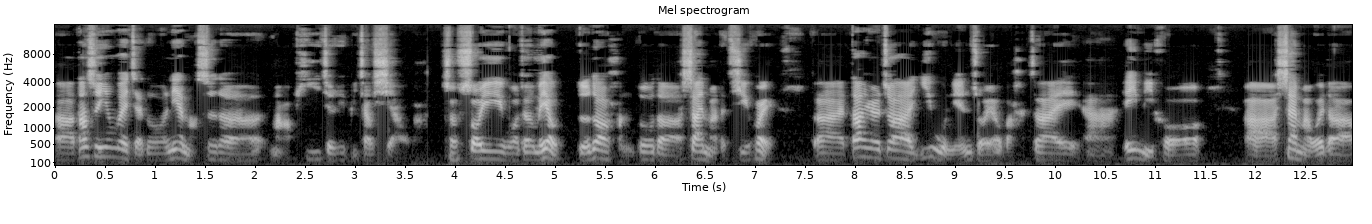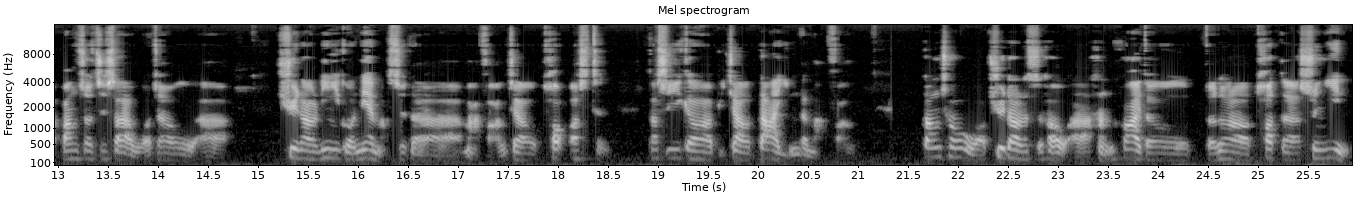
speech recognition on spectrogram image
呃，但是因为这个练马师的马匹就是比较小嘛，所所以我就没有得到很多的赛马的机会。呃，大约在一五年左右吧，在啊 Amy 和啊赛马会的帮助之下，我就呃去到另一个练马师的马房，叫 Top Austin，它是一个比较大型的马房。当初我去到的时候啊，很快都得到了 Top 的顺应，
